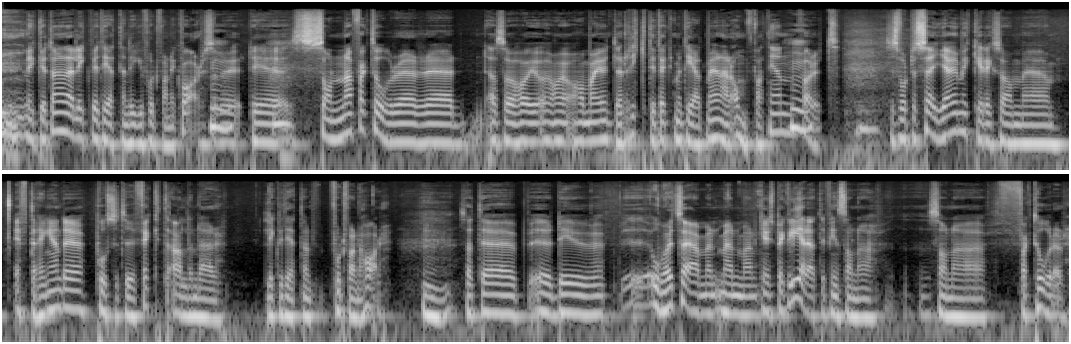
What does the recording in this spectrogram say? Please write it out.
mycket av den här likviditeten ligger fortfarande kvar. Så mm. det, det, mm. Sådana faktorer eh, alltså, har, har, har, man ju inte riktigt experimenterat med den här omfattningen mm. förut. Så det är svårt att säga hur mycket liksom, eh, efterhängande positiv effekt all den där likviditeten fortfarande har. Mm. Så att, eh, det är ju omöjligt att säga men, men man kan ju spekulera att det finns sådana såna faktorer.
